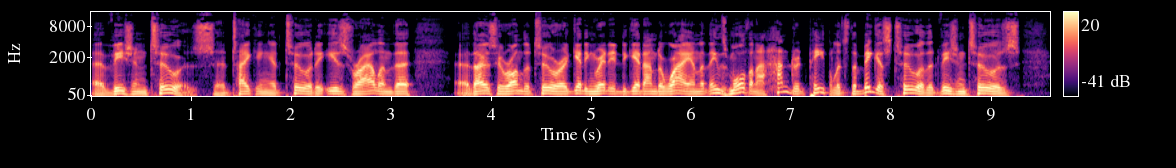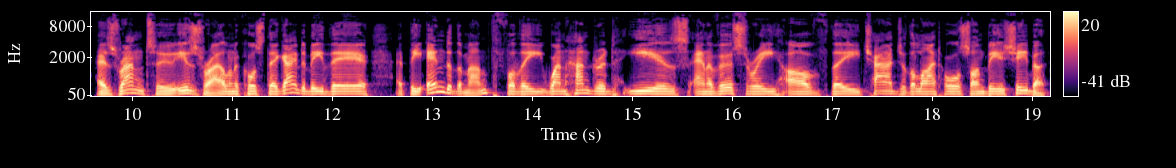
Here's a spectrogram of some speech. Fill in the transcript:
Vision Tours, uh, taking a tour to Israel and the uh, those who are on the tour are getting ready to get underway, and I think there's more than 100 people. It's the biggest tour that Vision Tours has run to Israel, and of course they're going to be there at the end of the month for the 100 years anniversary of the charge of the light horse on Beersheba.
